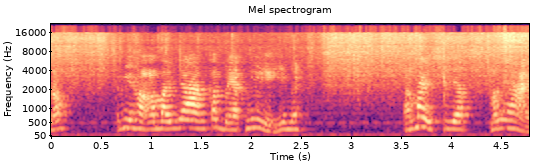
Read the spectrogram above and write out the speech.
เนาะอันนี้เขาเอามาย่างก็แบบนี้อีกไหมเอาไม้เสียบมันง่าย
